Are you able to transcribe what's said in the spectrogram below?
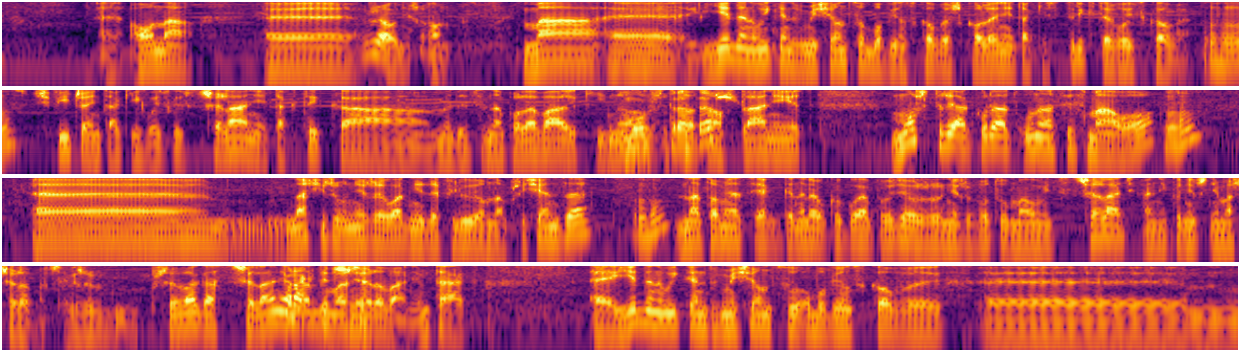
e, ona, e, żołnierz, on, ma e, jeden weekend w miesiącu obowiązkowe szkolenie takie stricte wojskowe. Mhm. Z ćwiczeń takich wojskowych, strzelanie, taktyka, medycyna pola walki, no, Musztra co tam też? w planie jest. Musztry akurat u nas jest mało. Mhm. E, nasi żołnierze ładnie defilują na przysiędze, Mhm. natomiast jak generał Koguła powiedział, żołnierze WOT-u mają umieć strzelać, a niekoniecznie maszerować. Także przewaga strzelania nad maszerowaniem, tak. E, jeden weekend w miesiącu obowiązkowych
